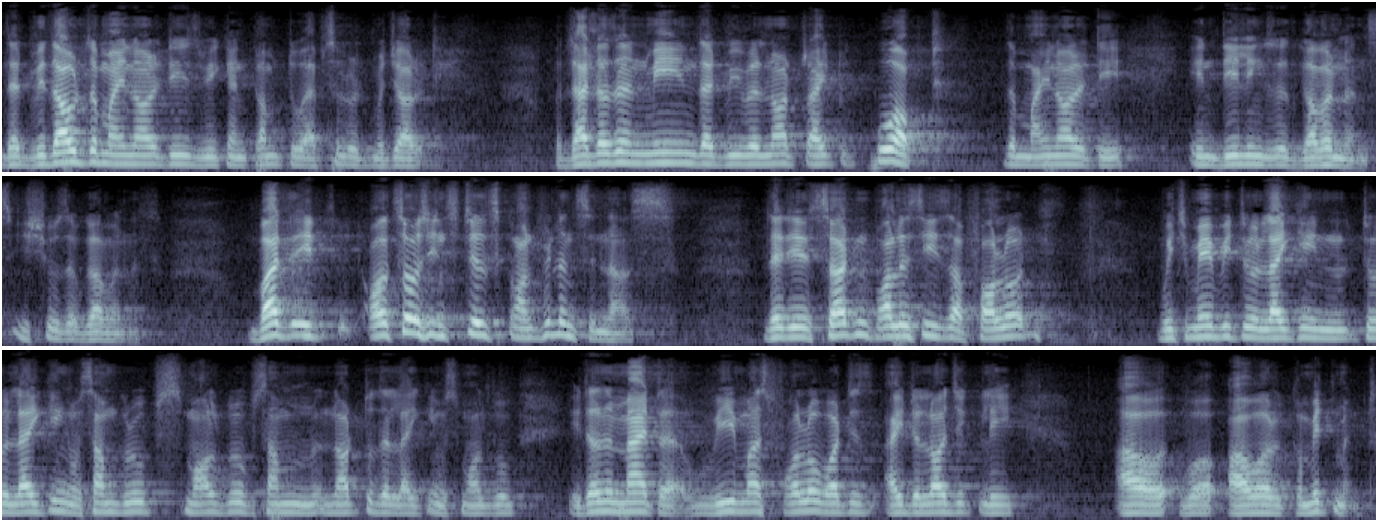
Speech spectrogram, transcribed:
that without the minorities we can come to absolute majority. But that doesn't mean that we will not try to co opt the minority in dealing with governance, issues of governance. But it also instills confidence in us that if certain policies are followed, which may be to liking, to liking of some groups, small groups, some not to the liking of small groups, it doesn't matter. We must follow what is ideologically our, our commitment.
